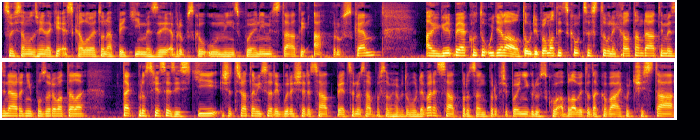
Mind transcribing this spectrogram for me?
což samozřejmě taky eskaluje to napětí mezi Evropskou unii, Spojenými státy a Ruskem. A kdyby jako to udělal tou diplomatickou cestou, nechal tam dát ty mezinárodní pozorovatele, tak prostě se zjistí, že třeba ten výsledek bude 65, 70, možná by to bylo 90% pro připojení k Rusku a byla by to taková jako čistá,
